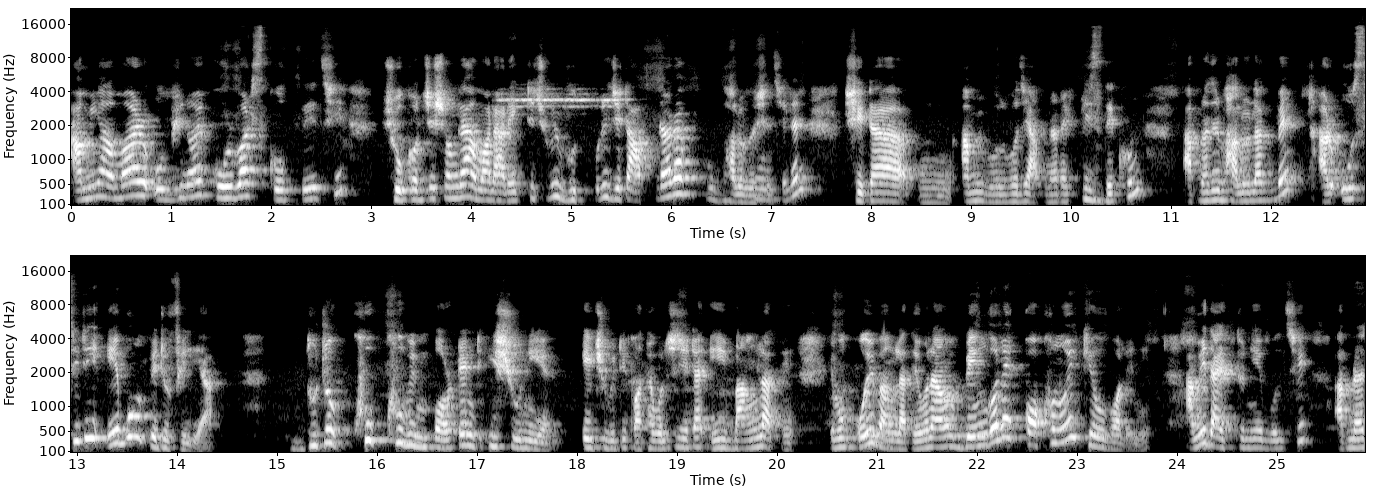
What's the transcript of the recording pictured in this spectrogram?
আমি আমার অভিনয় করবার স্কোপ পেয়েছি। সৌকর্যের সঙ্গে আমার আরেকটি ছবি, ভূতপুরি, যেটা আপনারা খুব ভালোবেসেছিলেন। সেটা আমি বলব যে আপনারা প্লিজ দেখুন। আপনাদের ভালো লাগবে। আর ওসিডি এবং পেডোফিলিয়া দুটো খুব খুব ইম্পর্টেন্ট ইস্যু নিয়ে এই ছবিটি কথা বলেছে যেটা এই বাংলাতে এবং ওই বাংলাতে মানে আমার বেঙ্গলে কখনোই কেউ বলেনি। আমি দায়িত্ব নিয়ে বলছি, আপনারা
